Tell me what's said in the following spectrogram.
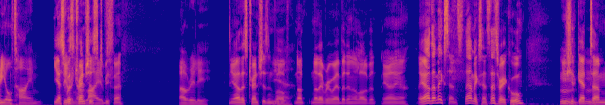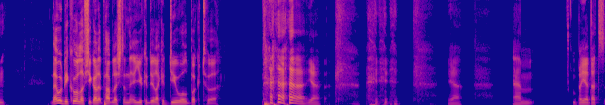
real time. yes, with trenches, to be fair. Oh, really? Yeah, there's trenches involved. Yeah. Not not everywhere, but in a lot of it. Yeah, yeah, yeah. That makes sense. That makes sense. That's very cool. You Mm, should get um. That would be cool if she got it published and you could do like a dual book tour. yeah. yeah. Um but yeah, that's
